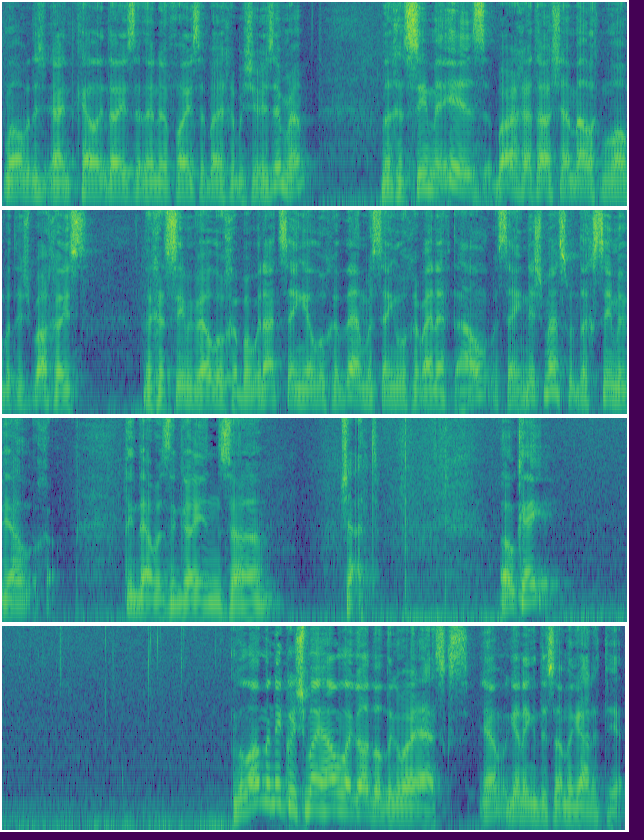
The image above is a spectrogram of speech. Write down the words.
well, Kel Edayis, then Afayis, Abaycha, Bashir, Zimra, the chasima is Baruch Hashem Melech Mulo B'Tishbachais, the chasima v'alucha. But we're not saying alucha then. We're saying alucha right after hal. We're saying nishmas with the chasima v'alucha. I think that was the Gayan's uh, chat. Okay. The Gemara asks. Yeah, we're getting into some Agadat here.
